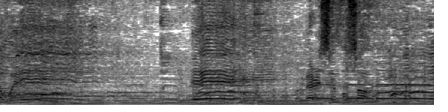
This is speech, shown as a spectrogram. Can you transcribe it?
Yahweh. Hey. Very simple song.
